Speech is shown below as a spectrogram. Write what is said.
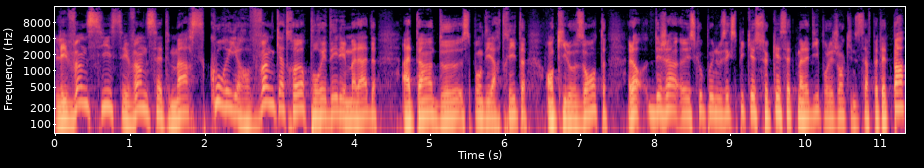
Les 26 et 27 mars, courir 24 heures pour aider les malades atteints de spondylarthrite ankylosante. Alors déjà, est-ce que vous pouvez nous expliquer ce qu'est cette maladie pour les gens qui ne savent peut-être pas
